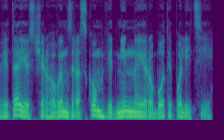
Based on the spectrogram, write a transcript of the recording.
Вітаю з черговим зразком відмінної роботи поліції.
